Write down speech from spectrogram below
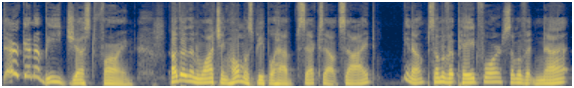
they're going to be just fine. Other than watching homeless people have sex outside, you know, some of it paid for, some of it not,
